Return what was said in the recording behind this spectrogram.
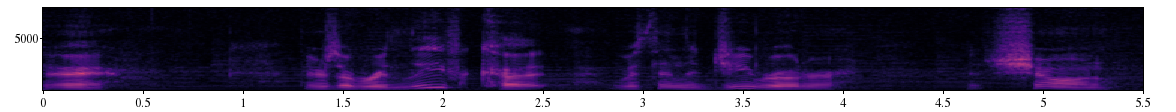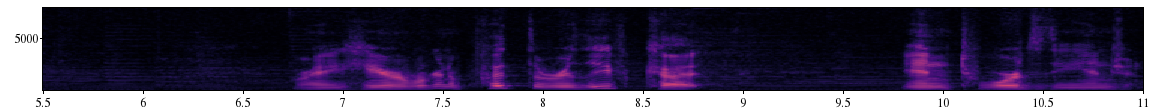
Okay, there's a relief cut within the G-rotor that's shown right here. We're going to put the relief cut in towards the engine.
